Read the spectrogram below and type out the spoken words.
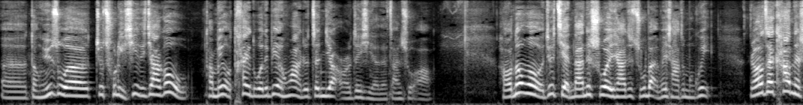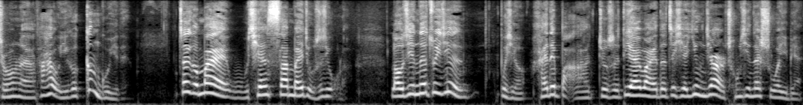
呃，等于说就处理器的架构它没有太多的变化，就针脚啊这些的，咱说啊。好，那么我就简单的说一下这主板为啥这么贵，然后再看的时候呢，它还有一个更贵的，这个卖五千三百九十九了。老金呢最近不行，还得把就是 DIY 的这些硬件重新再说一遍。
